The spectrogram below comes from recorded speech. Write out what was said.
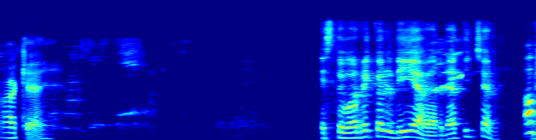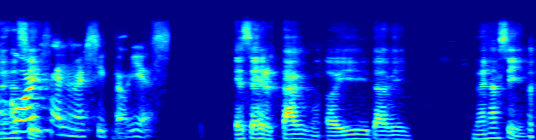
Okay. Estuvo rico el día, ¿verdad, teacher? Of ¿No course, así? Elmercito, yes. Ese es el tag, oí, David. ¿No es así?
